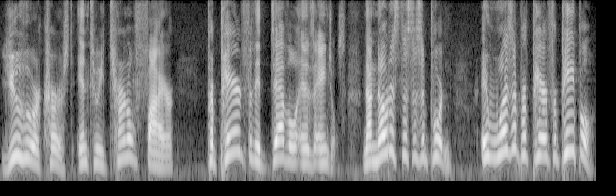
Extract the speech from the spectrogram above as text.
you who are cursed, into eternal fire, prepared for the devil and his angels. Now, notice this is important. It wasn't prepared for people,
